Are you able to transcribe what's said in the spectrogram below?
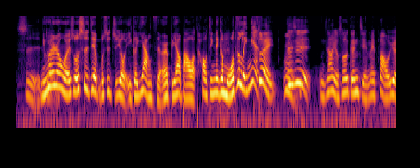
是，你会认为说世界不是只有一个样子，而不要把我套进那个模子里面。对，嗯但是你知道，有时候跟姐妹抱怨，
